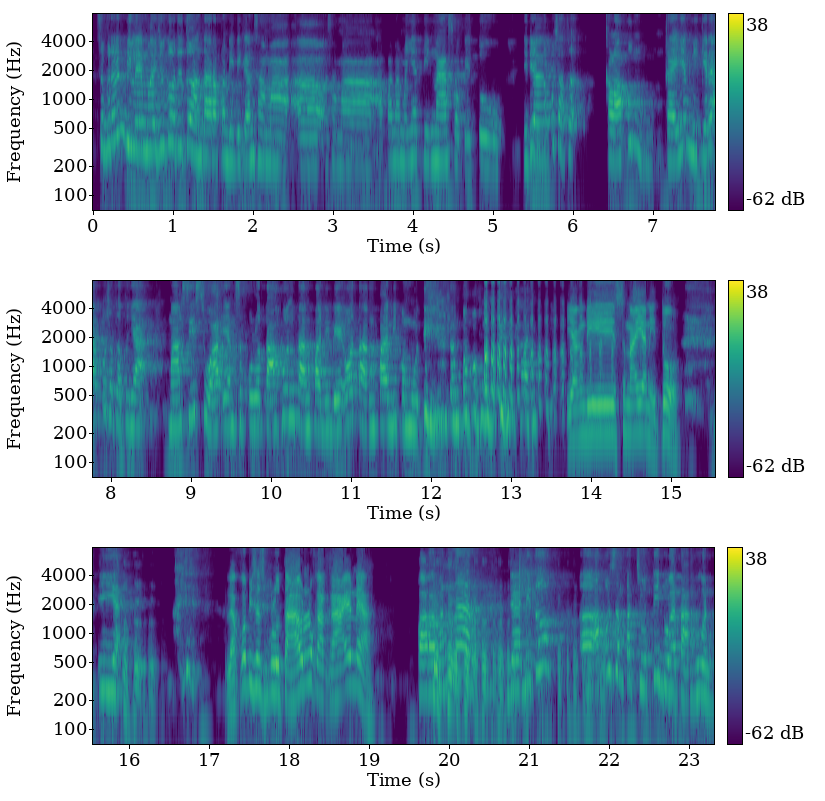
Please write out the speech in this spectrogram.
sebenarnya dilema juga waktu itu antara pendidikan sama uh, sama apa namanya timnas waktu itu. Jadi hmm. aku satu kalau aku kayaknya mikirnya aku satu-satunya mahasiswa yang 10 tahun tanpa di DO, tanpa di pemutihan, tanpa pemutihan. Yang di Senayan itu? iya. Lah kok bisa 10 tahun lu KKN ya? Parah bener. Jadi tuh uh, aku sempat cuti 2 tahun.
